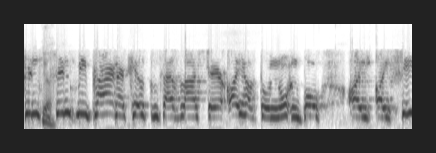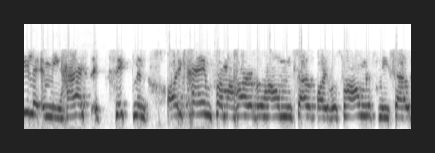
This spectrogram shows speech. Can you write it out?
Since Yeah. since my partner killed himself last year, I have done nothing. But I I feel it in my heart. It's sickening. I came from a horrible home myself. I was homeless myself.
